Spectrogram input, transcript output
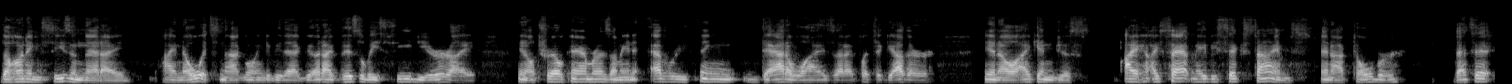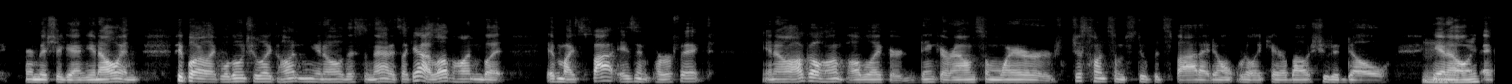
the hunting season that I I know it's not going to be that good. I visibly see deer. I you know trail cameras. I mean everything data wise that I put together you know, I can just I I sat maybe six times in October. That's it in Michigan, you know, and people are like, Well, don't you like hunting? You know, this and that. It's like, yeah, I love hunting, but if my spot isn't perfect, you know, I'll go hunt public or dink around somewhere or just hunt some stupid spot I don't really care about, shoot a doe, you know, Mhm. and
